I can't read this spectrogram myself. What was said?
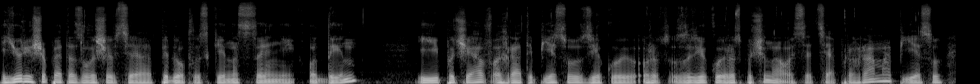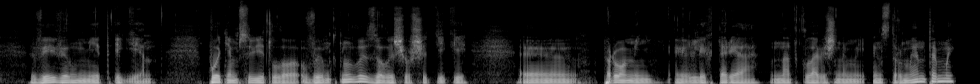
Юрій Шепета залишився під оплески на сцені один і почав грати п'єсу, з якою з якої розпочиналася ця програма, п'єсу «We will meet again». Потім світло вимкнули, залишивши тільки е, промінь ліхтаря над клавішними інструментами.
